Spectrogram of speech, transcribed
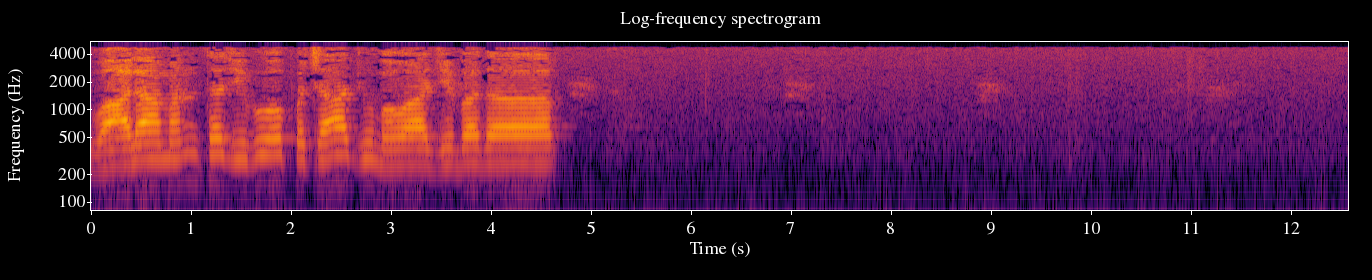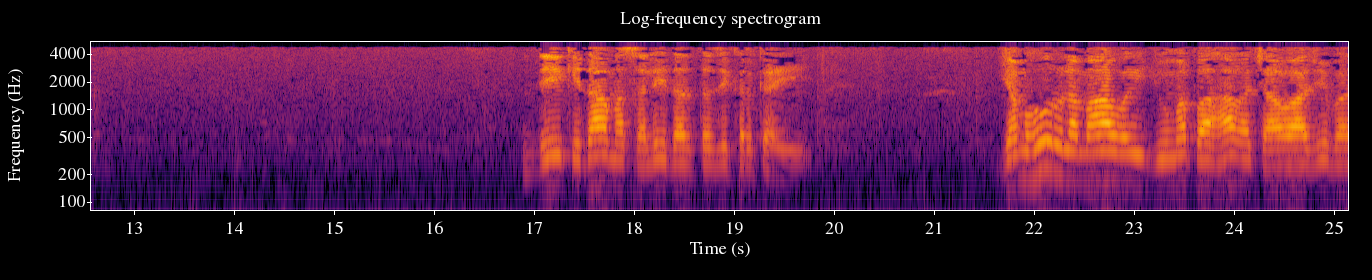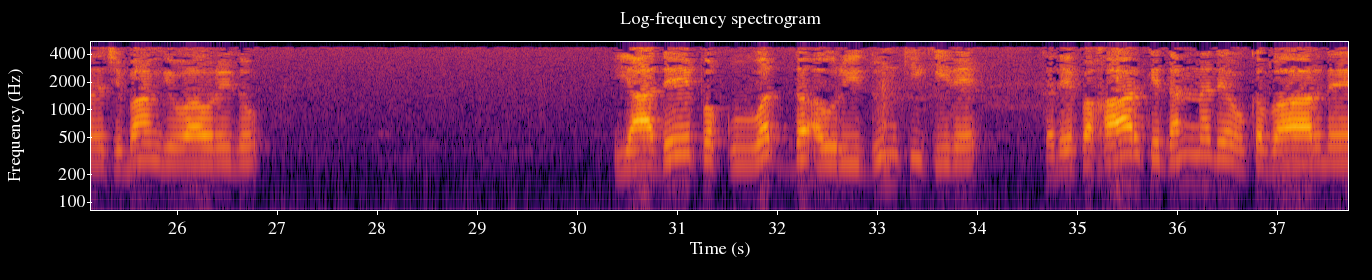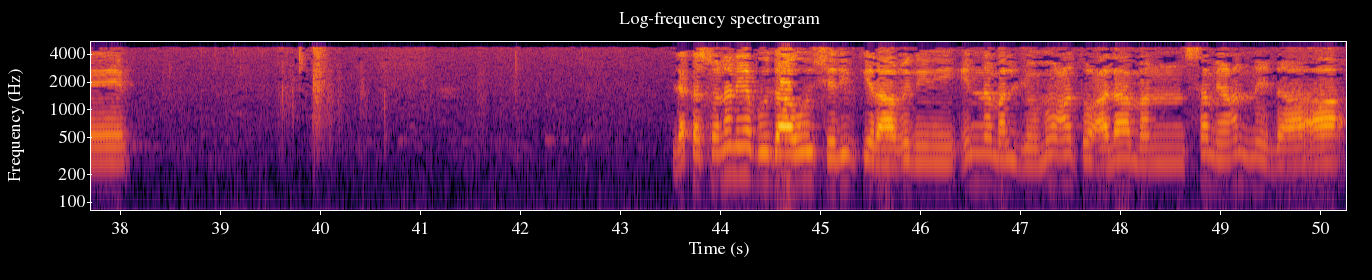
وعلى من تجب پچا جمع واجب دا دی کې دا مسلې درته ذکر کړي جمهور علما وی جمعه په هغه چا واجب چې بانګي واوریدو یادې په قوت د اوریدون کی کیره کده په خار کې دن دې او کبار دې لکه سنن ابو داود شریف کې راغلی انما الجمعه علی من سمع النداء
